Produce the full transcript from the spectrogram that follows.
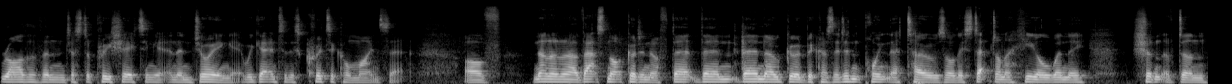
rather than just appreciating it and enjoying it. We get into this critical mindset of, no, no, no, that's not good enough. They're, they're, they're no good because they didn't point their toes or they stepped on a heel when they shouldn't have done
